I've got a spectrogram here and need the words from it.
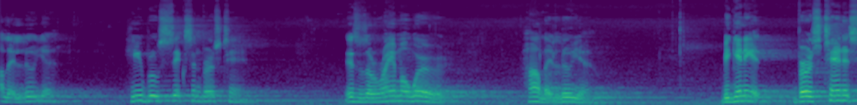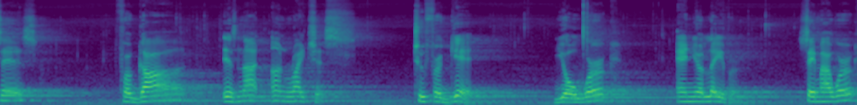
Hallelujah. Hebrews 6 and verse 10. This is a Rhema word. Hallelujah. Beginning at verse 10, it says, For God is not unrighteous to forget your work and your labor. Say, My work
